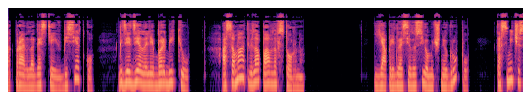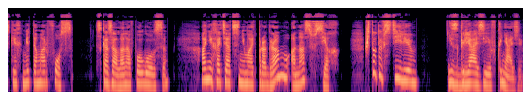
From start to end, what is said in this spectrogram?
отправила гостей в беседку, где делали барбекю, а сама отвела Павла в сторону. Я пригласила съемочную группу космических метаморфоз — сказала она в полголоса. «Они хотят снимать программу о нас всех. Что-то в стиле «из грязи в князи».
